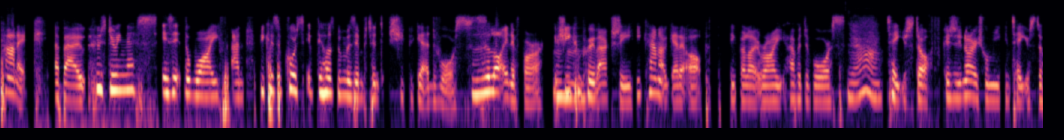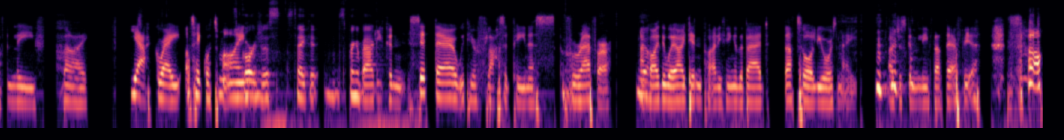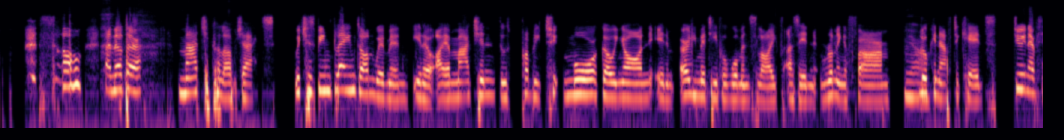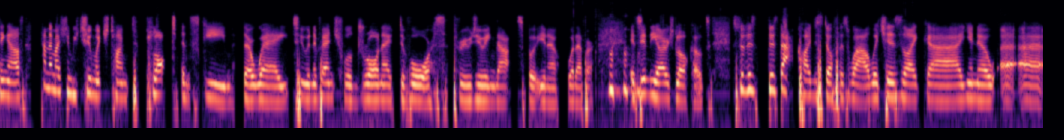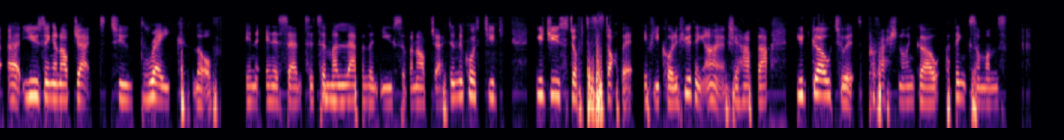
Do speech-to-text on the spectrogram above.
panic about who's doing this. Is it the wife? And because of course, if the husband was impotent, she could get a divorce. So there's a lot in it for her. If she can Mhm. prove actually he cannot get it up, people are like, right, have a divorce, Yeah. take your stuff. Because as an Irish woman, you can take your stuff and leave. Bye. Yeah, great. I'll take what's mine. Gorgeous. Let's take it. Let's bring it back. You can sit there with your flaccid penis forever. Yeah. And by the way, I didn't put anything in the bed. That's all yours, mate. I'm just going to leave that there for you. So, so another magical object which has been blamed on women. You know, I imagine there was probably two, more going on in early medieval woman's life, as in running a farm, yeah. looking after kids, doing everything else. Can't imagine be too much time to plot and scheme their way to an eventual drawn out divorce through doing that. But you know, whatever. it's in the Irish law codes. So there's there's that kind of stuff as well, which is like uh, you know uh, uh, uh, using an object to break love. In, in a sense, it's a Mhm. malevolent use of an object, and of course you'd you'd use stuff to stop it if you could. If you think I actually have that, you'd go to it professional and go. I think someone's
